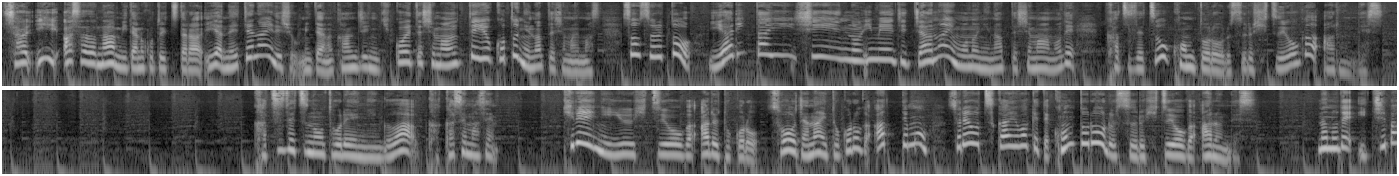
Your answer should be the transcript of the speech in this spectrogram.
ちゃいい朝だなみたいなこと言ってたらいや寝てないでしょみたいな感じに聞こえてしまうっていうことになってしまいます。そうするとやりたいシーンのイメージじゃないものになってしまうので滑舌をコントロールする必要があるんです。滑舌のトレーニングは欠かせません。綺麗に言う必要があるところそうじゃないところがあってもそれを使い分けてコントロールする必要があるんです。なので一番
